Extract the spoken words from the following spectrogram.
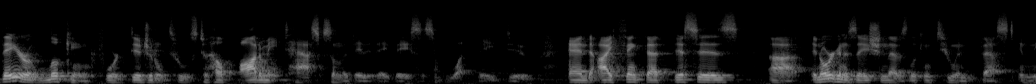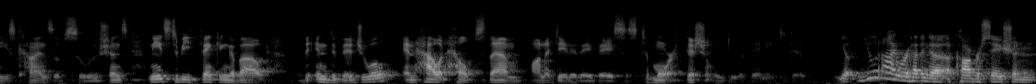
they are looking for digital tools to help automate tasks on the day to day basis of what they do. And I think that this is. Uh, an organization that is looking to invest in these kinds of solutions needs to be thinking about the individual and how it helps them on a day-to-day basis to more efficiently do what they need to do. You, know, you and I were having a, a, conversation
